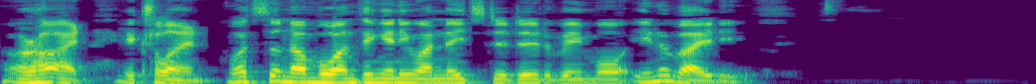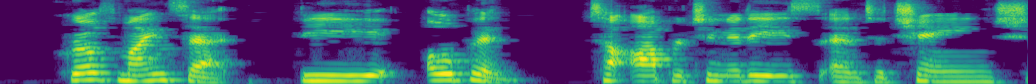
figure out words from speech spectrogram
All right. Excellent. What's the number one thing anyone needs to do to be more innovative? Growth mindset. Be open to opportunities and to change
